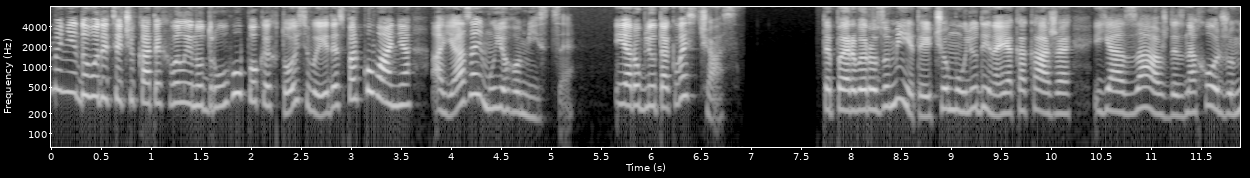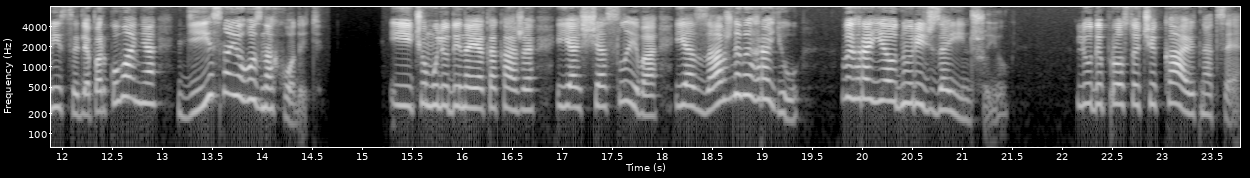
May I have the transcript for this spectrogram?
мені доводиться чекати хвилину другу, поки хтось вийде з паркування, а я займу його місце. Я роблю так весь час. Тепер ви розумієте, чому людина, яка каже Я завжди знаходжу місце для паркування, дійсно його знаходить. І чому людина, яка каже Я щаслива, я завжди виграю, виграє одну річ за іншою. Люди просто чекають на це.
